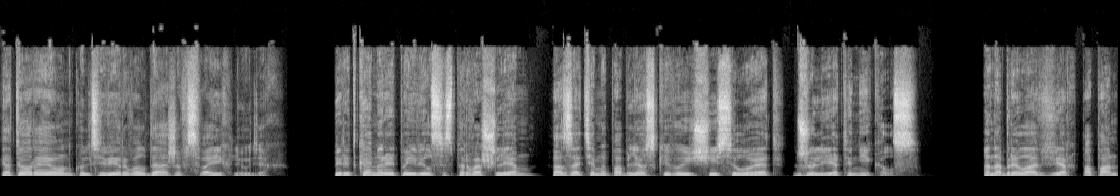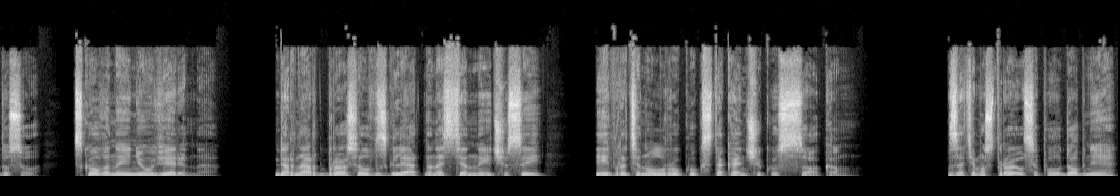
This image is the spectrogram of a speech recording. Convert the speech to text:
которые он культивировал даже в своих людях. Перед камерой появился сперва шлем, а затем и поблескивающий силуэт Джульетты Николс. Она брела вверх по пандусу, скованно и неуверенно. Бернард бросил взгляд на настенные часы и протянул руку к стаканчику с соком. Затем устроился поудобнее,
